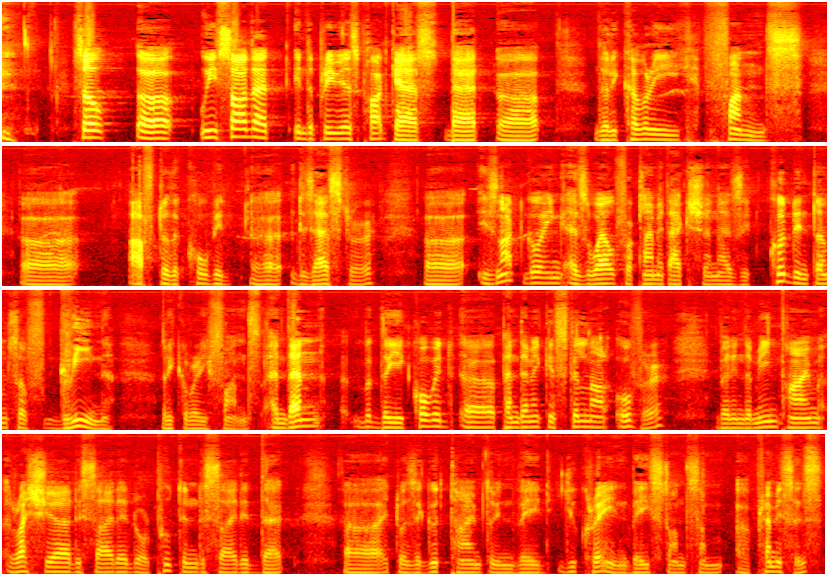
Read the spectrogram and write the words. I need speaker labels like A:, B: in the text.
A: so uh, we saw that in the previous podcast that uh, the recovery funds uh, after the COVID uh, disaster uh, is not going as well for climate action as it could in terms of green recovery funds. And then the COVID uh, pandemic is still not over, but in the meantime, Russia decided or Putin decided that uh, it was a good time to invade Ukraine based on some uh, premises.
